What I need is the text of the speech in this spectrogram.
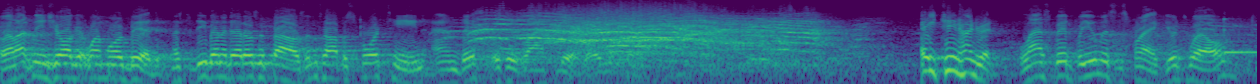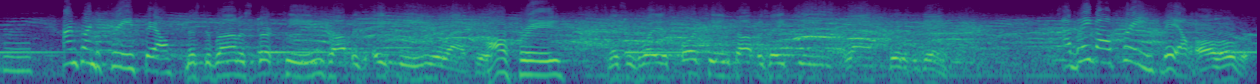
well, that means you all get one more bid. Mr. Di Benedetto's a 1000 top is 14 and this is his last bid. 1800 Last bid for you, Mrs. Frank. You're 12. Uh, I'm going to freeze, Bill. Mr. Brown is 13. Top is 18. Your last bid. I'll freeze. Mrs. Way is 14. Top is 18. Last bid of the game. I believe I'll freeze, Bill. All over.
